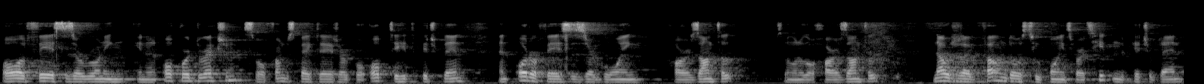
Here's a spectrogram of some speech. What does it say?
All faces are running in an upward direction, so from the spectator go up to hit the picture plane, and other faces are going horizontal. So I'm going to go horizontal now that I've found those two points where it's hitting the picture plane,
